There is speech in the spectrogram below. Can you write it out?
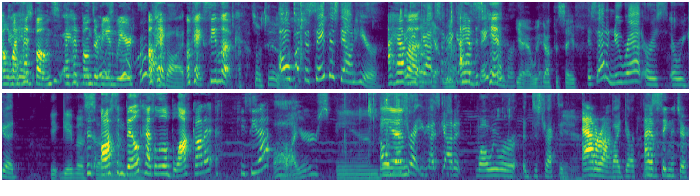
Oh, It my was- headphones. My headphones are being weird. room, Okay. Okay. See, look. I thought so too. Oh, but the safe is down here. I have And a. got, Yeah, got I have the this safe pin. number. Yeah, we got the safe. Is that a new rat or is are we good? It gave us Says um, awesome build has a little block on it. Can you see that? Oh, wires and oh that's right. You guys got it while we were uh, distracted yeah. Aderon. by darkness. I have a signature.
